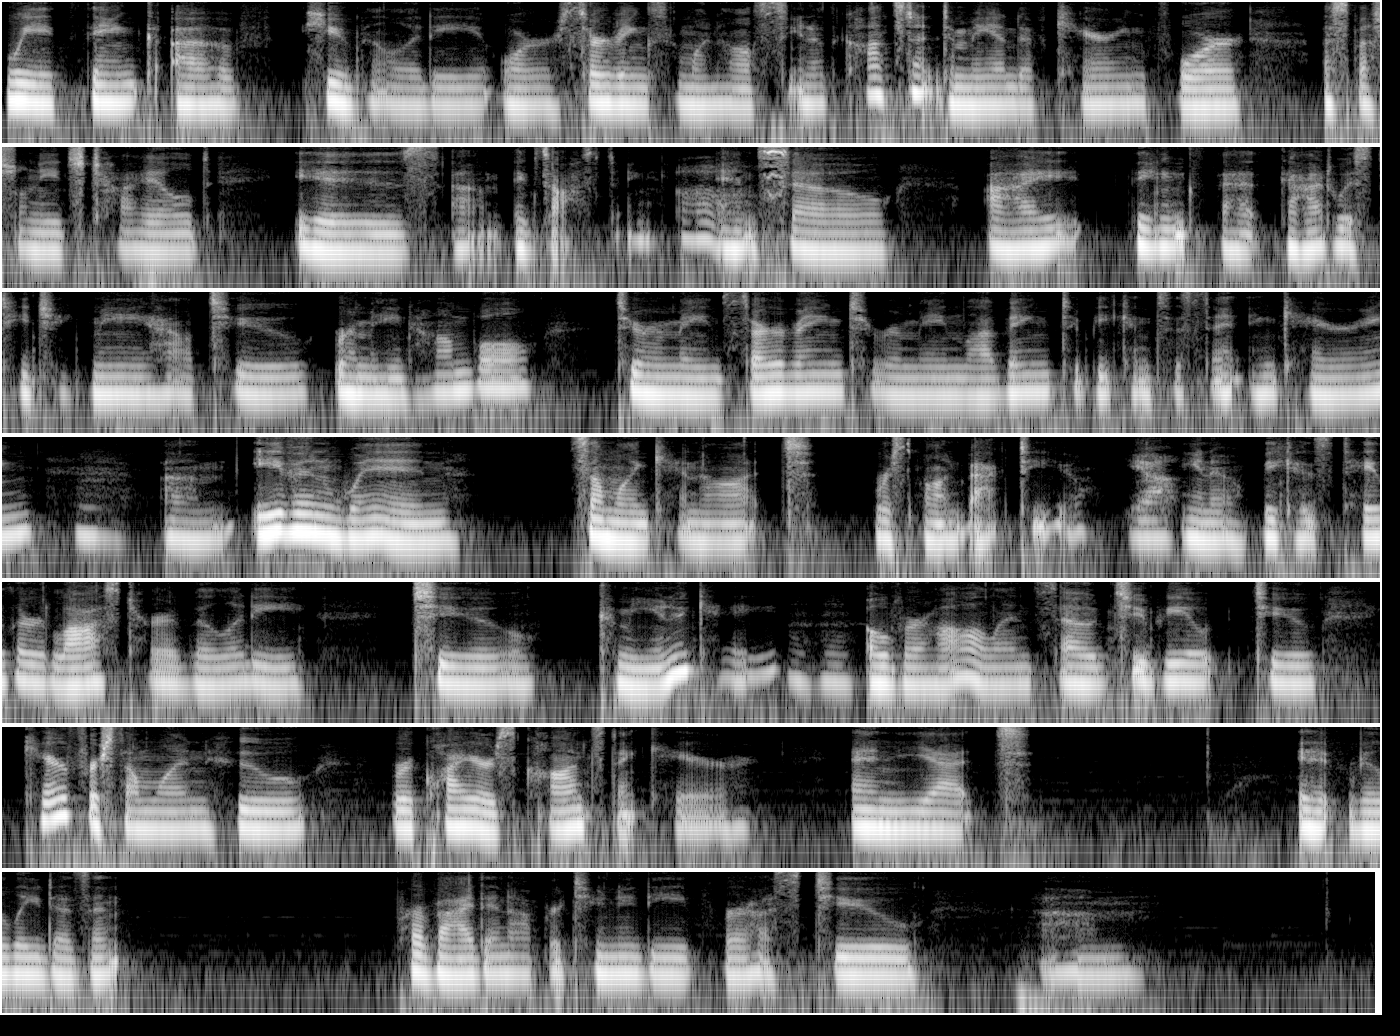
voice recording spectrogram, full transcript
We think of humility or serving someone else, you know, the constant demand of caring for a special needs child is um, exhausting. Oh. And so I think that God was teaching me how to remain humble, to remain serving, to remain loving, to be consistent and caring, mm. um, even when someone cannot respond back to you. Yeah. You know, because Taylor lost her ability to communicate mm-hmm. overall. And so to be to care for someone who requires constant care and yet it really doesn't provide an opportunity for us to um,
